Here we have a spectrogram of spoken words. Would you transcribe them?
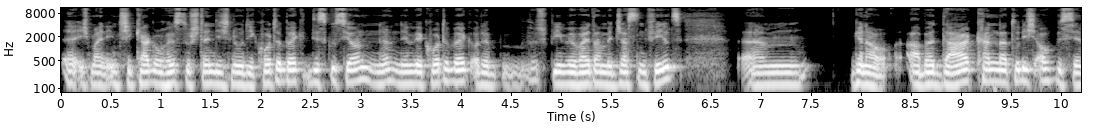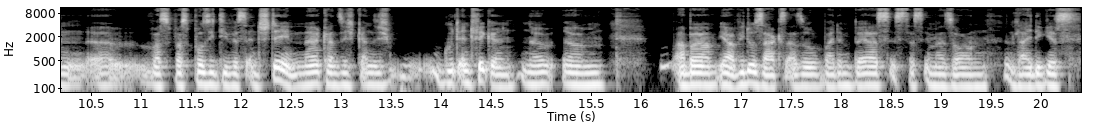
äh, ich meine, in Chicago hörst du ständig nur die Quarterback-Diskussion. Ne? Nehmen wir Quarterback oder spielen wir weiter mit Justin Fields? Ähm, Genau, aber da kann natürlich auch bisschen äh, was was Positives entstehen, ne? kann sich kann sich gut entwickeln. Ne? Ähm, aber ja, wie du sagst, also bei den Bears ist das immer so ein leidiges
